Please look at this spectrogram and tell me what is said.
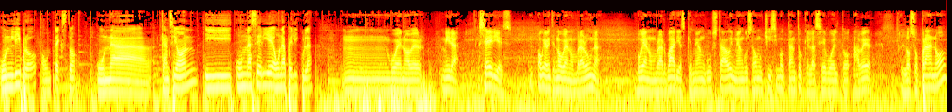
un libro o un texto, una canción y una serie o una película. Mm, bueno, a ver, mira, series. Obviamente no voy a nombrar una, voy a nombrar varias que me han gustado y me han gustado muchísimo, tanto que las he vuelto a ver. Los Soprano,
